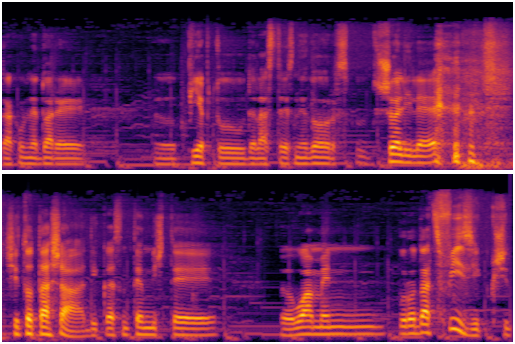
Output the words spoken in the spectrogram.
dacă nu ne doare uh, pieptul de la stres, ne dor șălile și tot așa. Adică suntem niște uh, oameni rodați fizic și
